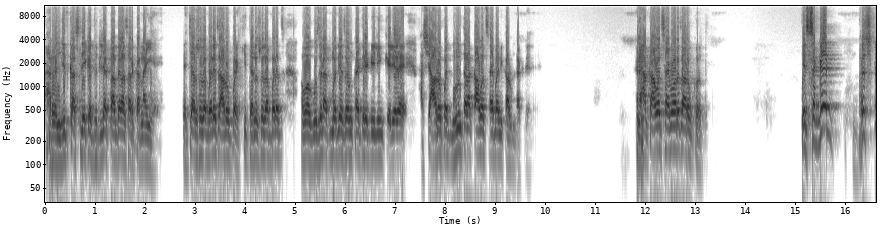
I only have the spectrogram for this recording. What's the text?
हा रणजित कासले काही धुतल्या तांदळासारखा नाही आहे त्याच्यावर सुद्धा बरेच आरोप आहेत की त्यानं सुद्धा बरंच गुजरातमध्ये जाऊन काहीतरी डिलिंग केलेलं आहे असे आरोप आहेत म्हणून त्याला कावत साहेबांनी काढून टाकलेले आहे आणि हा कावत साहेबावरच आरोप करतो. हे सगळे भ्रष्ट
